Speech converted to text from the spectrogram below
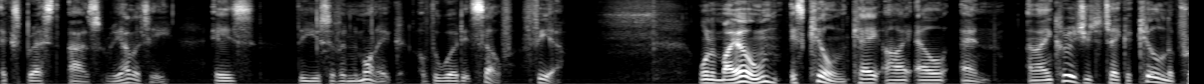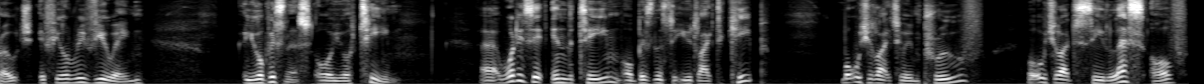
expressed as reality is the use of a mnemonic of the word itself, fear. One of my own is Kiln, K-I-L-N, and I encourage you to take a Kiln approach if you're reviewing your business or your team. Uh, what is it in the team or business that you'd like to keep? What would you like to improve? What would you like to see less of?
